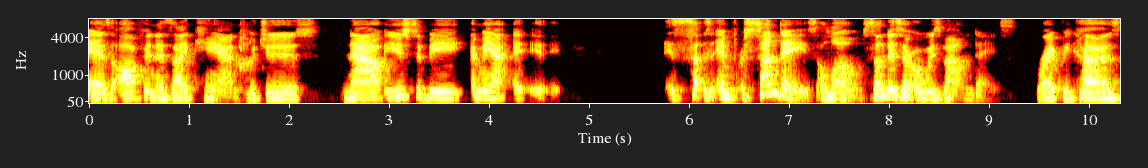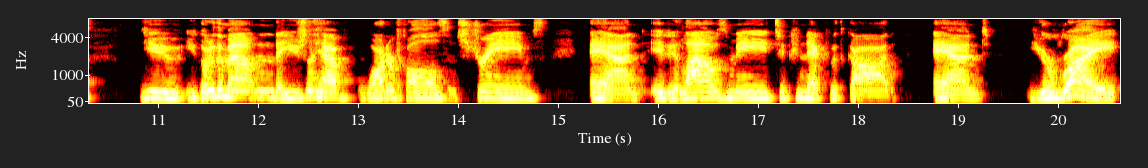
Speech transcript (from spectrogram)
as often as I can, which is now it used to be. I mean, I, it, it's, uh, and for Sundays alone, Sundays are always mountain days, right? Because you you go to the mountain. They usually have waterfalls and streams, and it allows me to connect with God. And you're right.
